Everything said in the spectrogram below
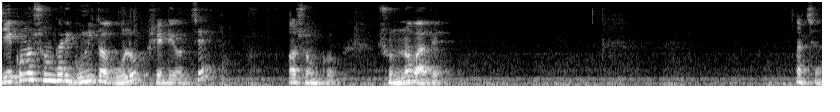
যে কোনো সংখ্যারই গুণিতক বলুক, সেটি হচ্ছে অসংখ্য, শূন্য বাদে। আচ্ছা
